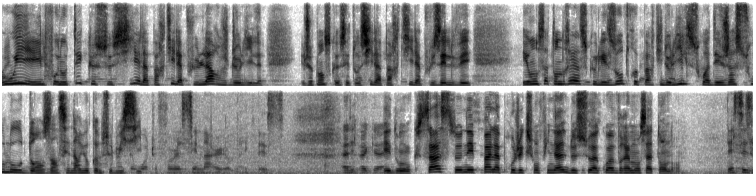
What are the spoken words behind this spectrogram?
Oui, et il faut noter que ceci est la partie la plus large de l'île. Je pense que c'est aussi la partie la plus élevée et on s'attendrait à ce que les autres parties de l'île soient déjà sous l'eau dans un scénario comme celui-ci. Et donc ça, ce n'est pas la projection finale de ce à quoi vraiment s'attendre. Ce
